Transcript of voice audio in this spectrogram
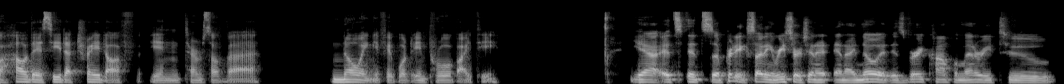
how they see that trade off in terms of uh, knowing if it would improve IT. Yeah, it's it's a pretty exciting research, and it, and I know it is very complementary to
